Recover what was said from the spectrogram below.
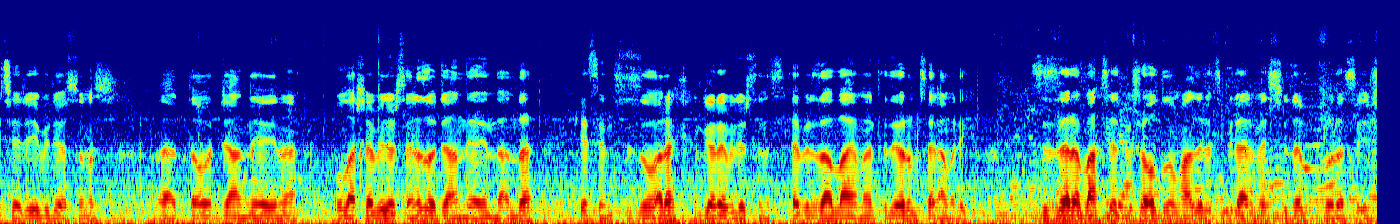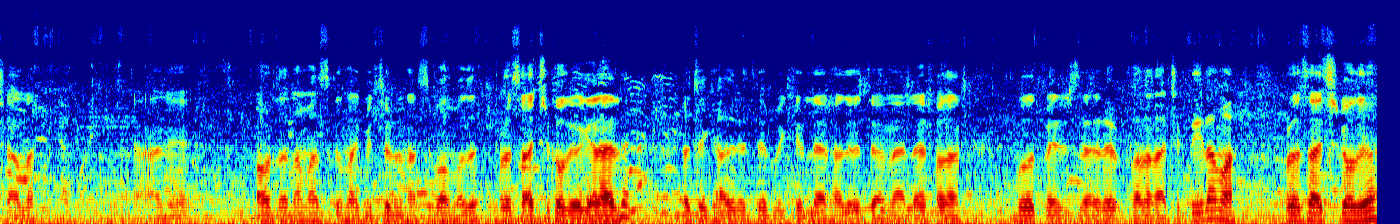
içeriği biliyorsunuz. Veyahut da o canlı yayına ulaşabilirseniz o canlı yayından da kesintisiz olarak görebilirsiniz. Hepinize Allah'a emanet ediyorum. Selamünaleyküm. Sizlere bahsetmiş olduğum Hazreti Bilal Mescidi burası inşallah. Yani orada namaz kılmak bir türlü nasip olmadı. Burası açık oluyor genelde. Öteki Hazreti Bekirler, Hazreti Ömerler falan bulut meclisleri falan açık değil ama burası açık oluyor.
